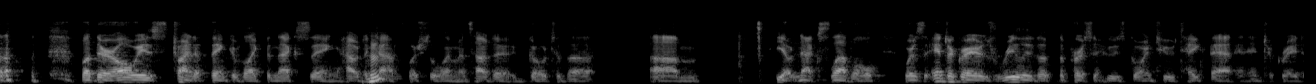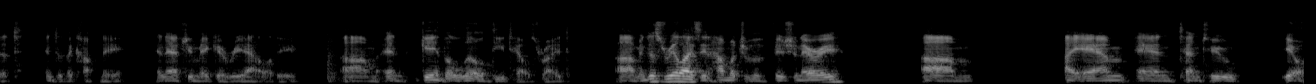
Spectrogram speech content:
but they're always trying to think of like the next thing how to mm-hmm. kind of push the limits how to go to the um, you know next level whereas the integrator is really the, the person who's going to take that and integrate it into the company and actually make it reality um, and gain the little details right um, and just realizing how much of a visionary um, i am and tend to you know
